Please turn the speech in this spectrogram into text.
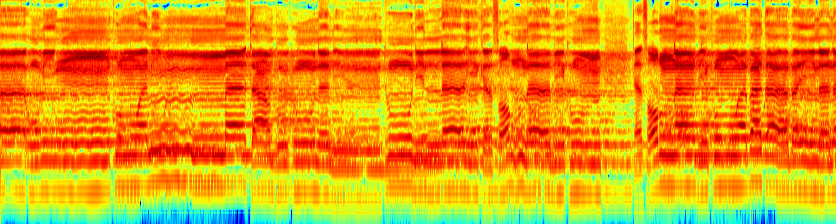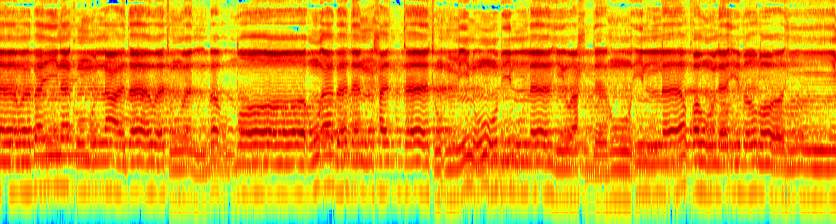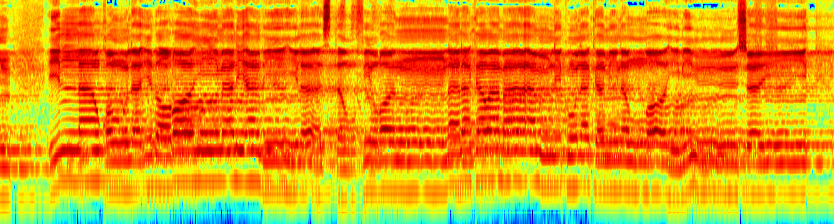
تعبدون من دون الله كفرنا بكم كفرنا بكم وبدا بيننا وبينكم العداوة والبغضاء أبدا حتى تؤمنوا بالله وحده إلا قول إبراهيم إلا قول إبراهيم لأبيه لأستغفرن لك وما أملك لك من الله من شيء.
